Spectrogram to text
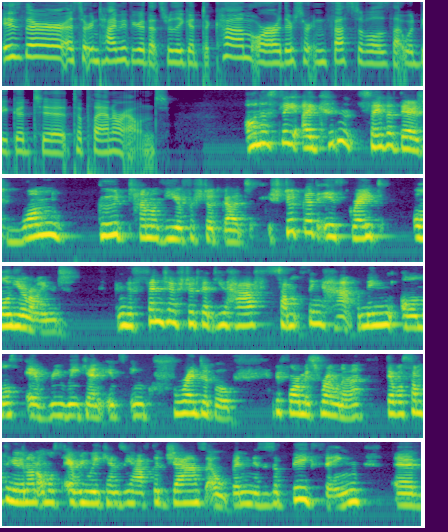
is there a certain time of year that's really good to come or are there certain festivals that would be good to, to plan around? Honestly, I couldn't say that there's one good time of year for Stuttgart. Stuttgart is great all year round in the center of Stuttgart, you have something happening almost every weekend. It's incredible. Before Miss Rona, there was something going on almost every weekend. So you have the Jazz Open. This is a big thing, uh,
